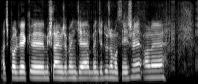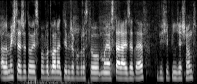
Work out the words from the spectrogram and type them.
aczkolwiek y, myślałem, że będzie, będzie dużo mocniejszy, ale, ale myślę, że to jest spowodowane tym, że po prostu moja stara ZF 250,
